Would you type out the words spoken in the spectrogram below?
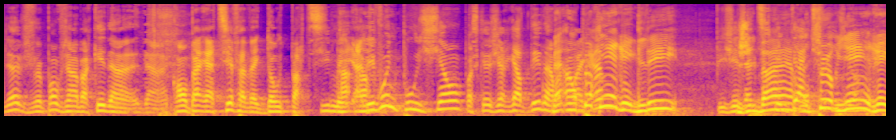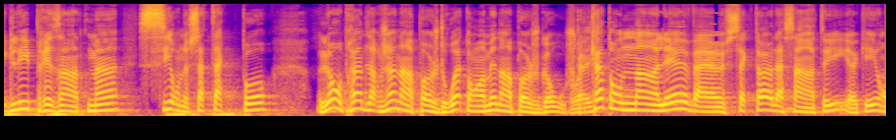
là je veux pas vous embarquer dans, dans un comparatif avec d'autres partis, mais Ah, ah. avez-vous une position? Parce que j'ai regardé dans Ben, votre on peut programme, rien régler. Gilbert, on le peut rien là. régler présentement si on ne s'attaque pas. Là, on prend de l'argent dans la poche droite, on en met dans la poche gauche. Ouais. Quand on enlève à un secteur de la santé, OK, on,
